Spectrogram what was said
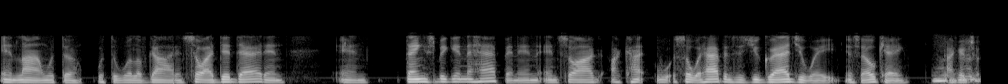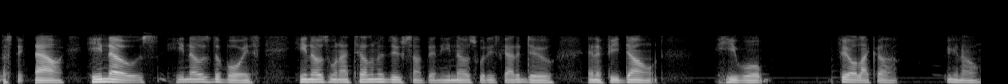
in line with the with the will of God. And so I did that, and and things begin to happen. And and so I I kind so what happens is you graduate. You say, okay, I can Mhm. trust him now. He knows. He knows the voice. He knows when I tell him to do something. He knows what he's got to do. And if he don't, he will feel like a you know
